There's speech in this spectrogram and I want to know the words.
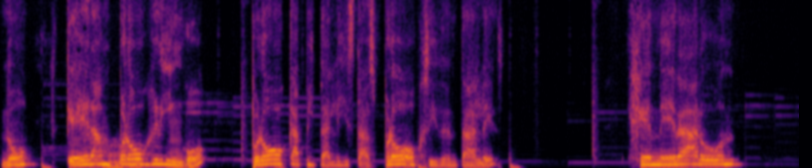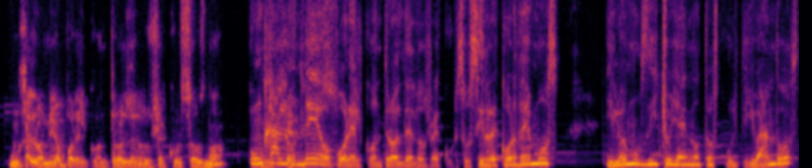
¿no? Que eran pro gringo, pro capitalistas, pro occidentales, generaron un jaloneo por el control de los recursos, ¿no? Un jaloneo por el control de los recursos. Y recordemos, y lo hemos dicho ya en otros cultivandos,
